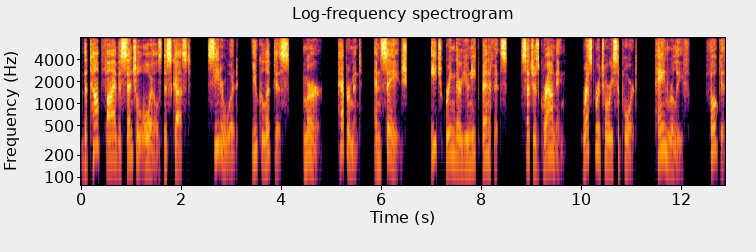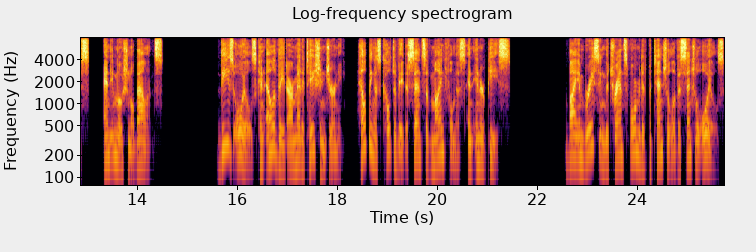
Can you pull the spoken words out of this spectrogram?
The top five essential oils discussed cedarwood, eucalyptus, myrrh, peppermint, and sage, each bring their unique benefits, such as grounding, respiratory support, pain relief, focus, and emotional balance. These oils can elevate our meditation journey, helping us cultivate a sense of mindfulness and inner peace. By embracing the transformative potential of essential oils,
